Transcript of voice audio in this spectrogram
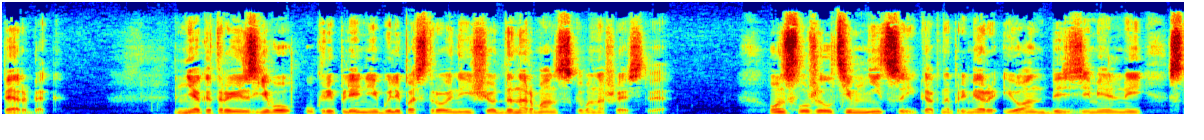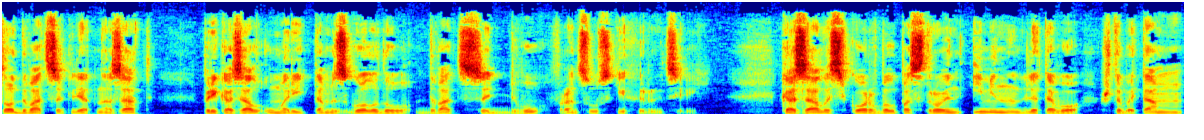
Пербек. Некоторые из его укреплений были построены еще до нормандского нашествия. Он служил темницей, как, например, Иоанн Безземельный 120 лет назад – приказал уморить там с голоду двадцать двух французских рыцарей. Казалось, Корф был построен именно для того, чтобы там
